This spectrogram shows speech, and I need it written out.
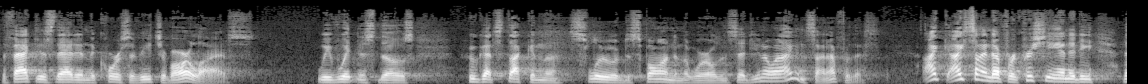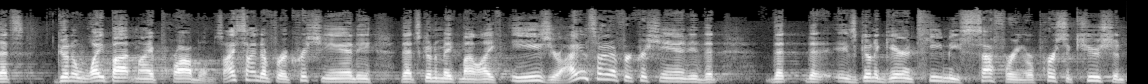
The fact is that in the course of each of our lives, we've witnessed those who got stuck in the slough of despond in the world and said, you know what, I didn't sign up for this. I, I signed up for a Christianity that's going to wipe out my problems. I signed up for a Christianity that's going to make my life easier. I didn't sign up for a Christianity that, that, that is going to guarantee me suffering or persecution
